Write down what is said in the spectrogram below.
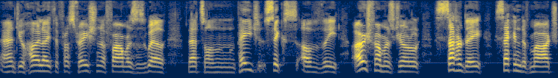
and you highlight the frustration of farmers as well. That's on page six of the Irish Farmers Journal, Saturday, 2nd of March,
